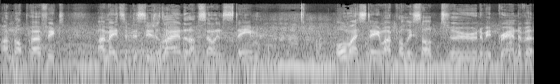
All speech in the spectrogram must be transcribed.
I'm not perfect. I made some decisions. I ended up selling Steem. All my Steem, I probably sold two and a bit grand of it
